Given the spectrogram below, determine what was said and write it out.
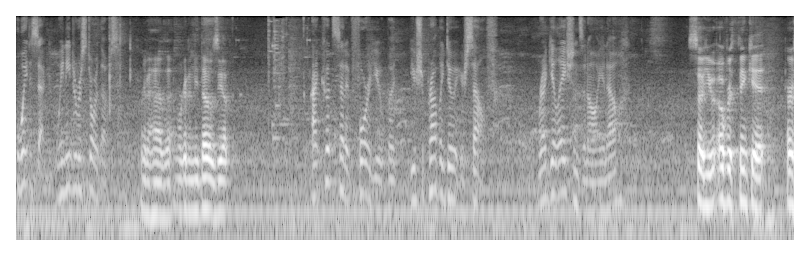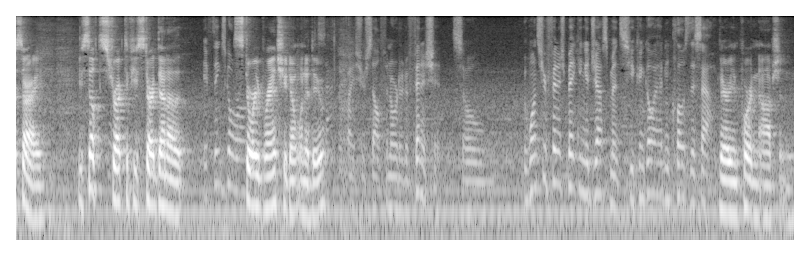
Wait a sec, we need to restore those. We're gonna have that. We're gonna need those, yep. I could set it for you, but you should probably do it yourself. Regulations and all, you know? So you overthink it, or sorry, you self-destruct if you start down a If things go wrong, story branch you don't want to do. sacrifice yourself in order to finish it. So, once you're finished making adjustments, you can go ahead and close this out. Very important option.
